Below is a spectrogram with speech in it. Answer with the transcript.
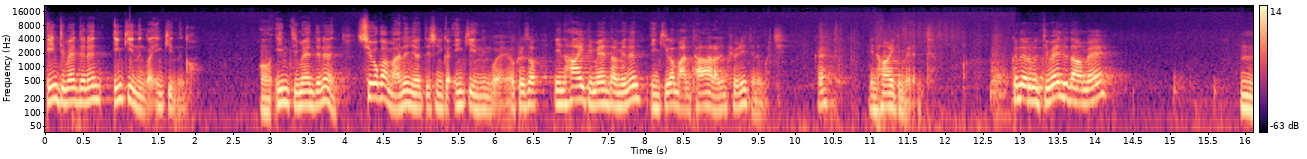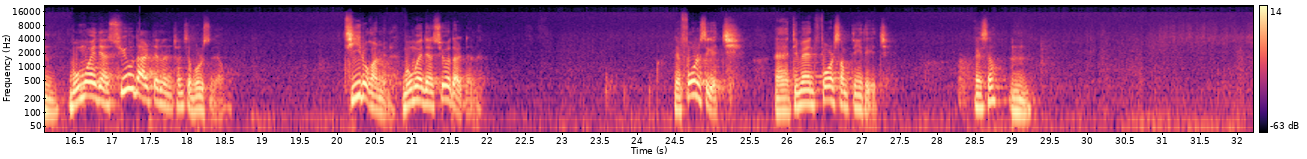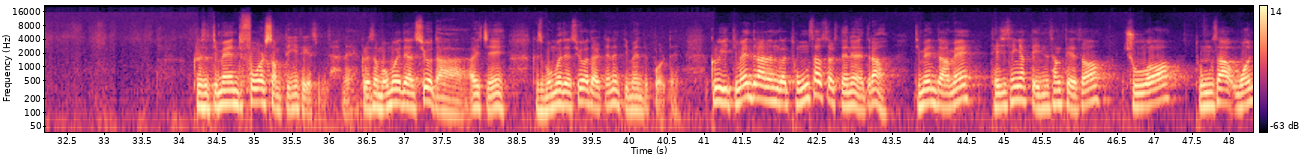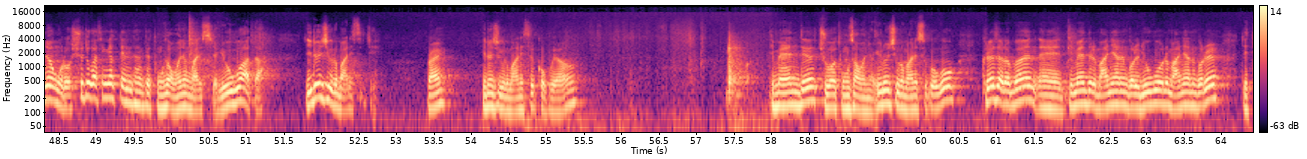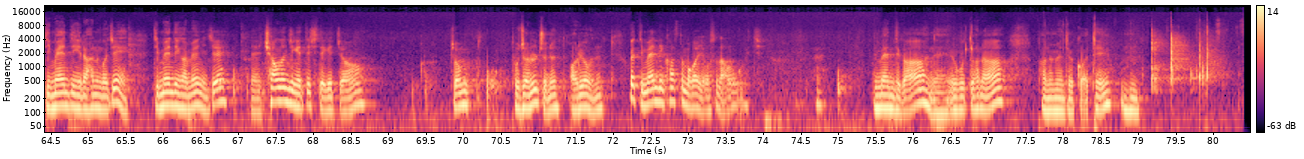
in demand는 인기 있는 거야. 인기 있는 거. 어, in demand는 수요가 많은 이런 뜻이니까 인기 있는 거예요. 그래서 in high demand 하면은 인기가 많다라는 표현이 되는 거지. 오케이? in high demand. 근데 여러분 demand 다음에 음, 모모에 대한 수요다 할 때는 전체 뭐를 쓰냐고. D로 가면은 모모에 대한 수요다 할 때는 네, for를 쓰겠지. 네, demand for something이 되겠지. 그래서 음. 그래서 demand for something이 되겠습니다. 네. 그래서 뭐뭐에 대한 수요다. 알겠지? 그래서 뭐뭐에 대한 수요다 할 때는 demand for 때. 그리고 이 demand라는 거 동사 쓸 때는 얘들아, demand 다음에 대시 생략돼 있는 상태에서 주어, 동사 원형으로 생략돼 있는 상태 동사 원형 많이 쓰죠. 요구하다. 이런 식으로 많이 쓰지. right? 이런 식으로 많이 쓸 거고요. demand 주어 동사 원형 이런 식으로 많이 쓸 거고 그래서 여러분 네, demand를 많이 하는 거를 요구를 많이 하는 거를 이제 demanding이라 하는 거지 demanding 하면 이제 네, challenging의 뜻이 되겠죠 좀 도전을 주는 어려운 그러니까 demanding customer가 여기서 나오는 거겠지 demand가 네, 이것도 하나 봐놓으면 될 것 같아요 음.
